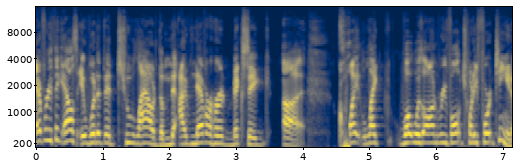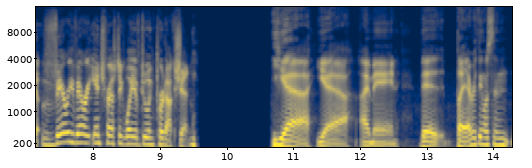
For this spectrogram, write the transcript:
everything else? It would have been too loud. The I've never heard mixing uh quite like what was on Revolt 2014. Very very interesting way of doing production. Yeah, yeah. I mean, the but everything was in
